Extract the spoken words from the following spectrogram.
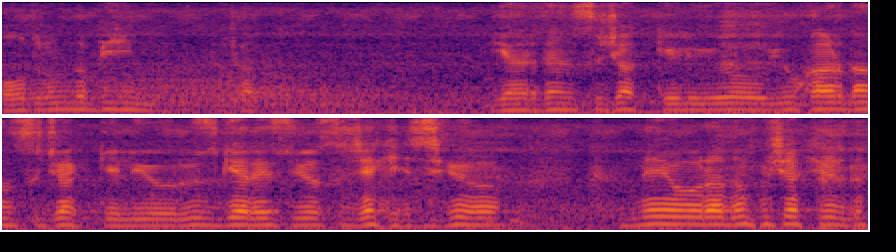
Bodrum'da bir indim uçakta. Yerden sıcak geliyor, yukarıdan sıcak geliyor, rüzgar esiyor, sıcak esiyor. Neye uğradığımı şaşırdım.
